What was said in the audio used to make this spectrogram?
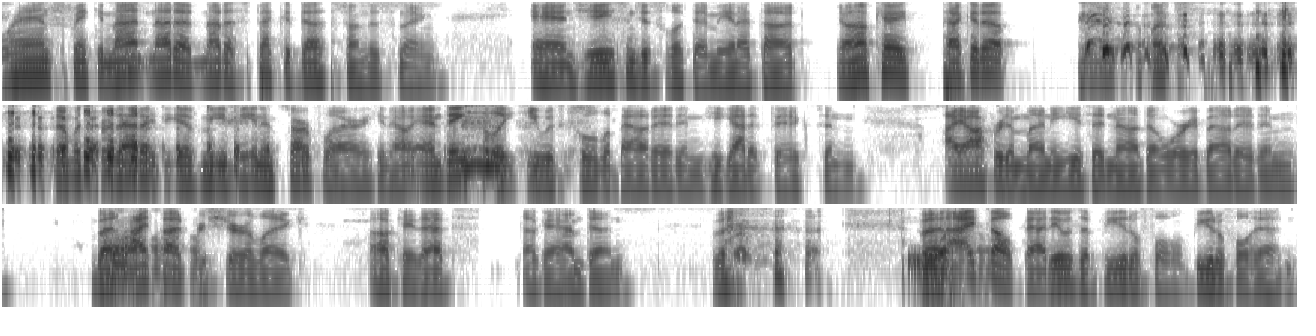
brand spanking, not not a not a speck of dust on this thing. And Jason just looked at me, and I thought, okay, pack it up. so much, so much for that idea of me being in Starflyer, you know. And thankfully, he was cool about it, and he got it fixed. And I offered him money. He said, "No, don't worry about it." And but I thought for sure, like, okay, that's okay. I'm done. But, but I felt bad. It was a beautiful, beautiful head.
